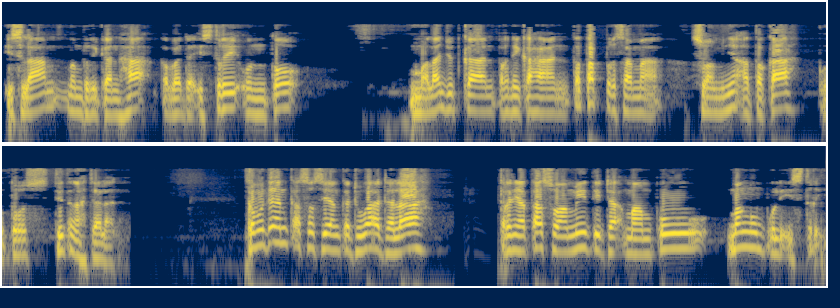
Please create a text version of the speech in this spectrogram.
Islam memberikan hak kepada istri untuk melanjutkan pernikahan tetap bersama suaminya ataukah putus di tengah jalan. Kemudian kasus yang kedua adalah ternyata suami tidak mampu mengumpuli istri.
